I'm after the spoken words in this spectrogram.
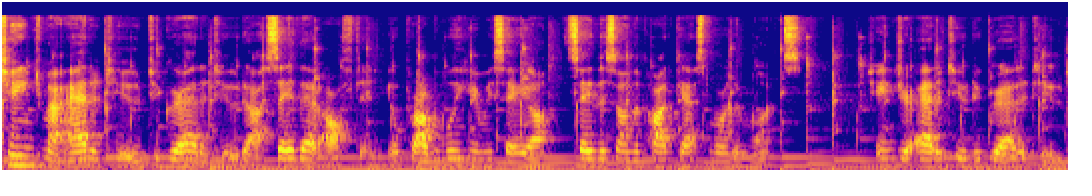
change my attitude to gratitude. I say that often. You'll probably hear me say uh, say this on the podcast more than once. Change your attitude to gratitude.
